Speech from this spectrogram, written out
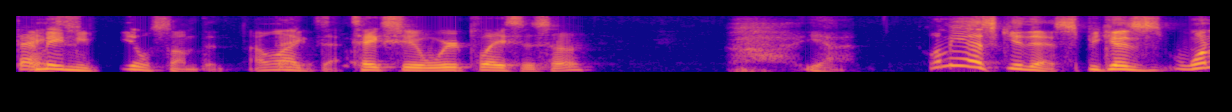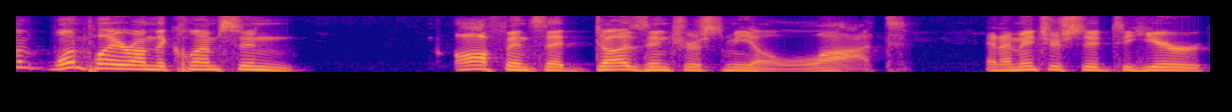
That Thanks. made me feel something. I like Thanks. Takes you to weird places, huh? Yeah. Let me ask you this, because one one player on the Clemson offense that does interest me a lot, and I'm interested to hear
